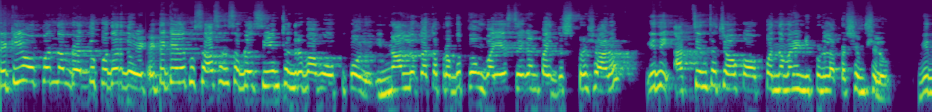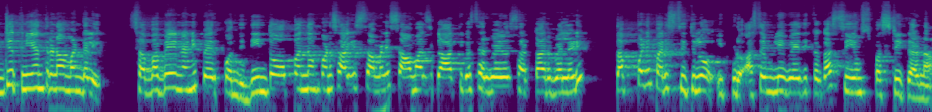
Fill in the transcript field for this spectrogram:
సెకీ ఒప్పందం రద్దు కుదరదు. ఎటకేలకు శాసనసభలో సీఎం చంద్రబాబు ఒప్పుకోలు. ఇన్నాళ్ళు గత ప్రభుత్వం వైఎస్ జగన్ పై దుష్ప్రచారం. ఇది అత్యంత చౌక ఒప్పందమని నిపుణుల ప్రశంసలు. విద్యుత్ నియంత్రణ మండలి సబబేనని పేర్కొంది. దీంతో ఒప్పందం కొనసాగిస్తామని సామాజిక ఆర్థిక సర్వేలో సర్కారు వెల్లడి. తప్పని పరిస్థితిలో ఇప్పుడు అసెంబ్లీ వేదికగా సీఎం స్పష్టీకరణ.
